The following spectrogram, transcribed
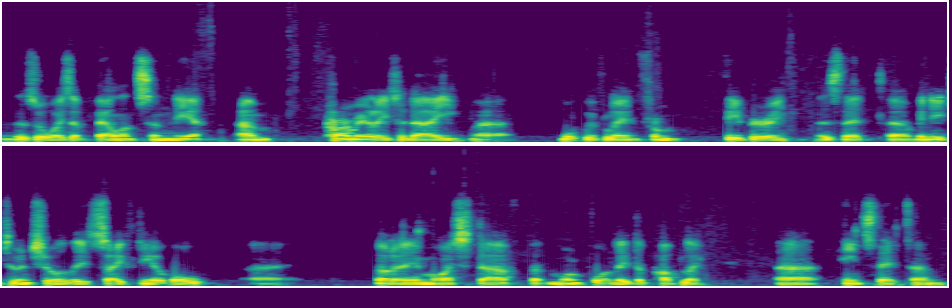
There's always a balance in there. Um, primarily today, uh, what we've learned from February is that uh, we need to ensure the safety of all, uh, not only my staff, but more importantly, the public, uh, hence that um,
